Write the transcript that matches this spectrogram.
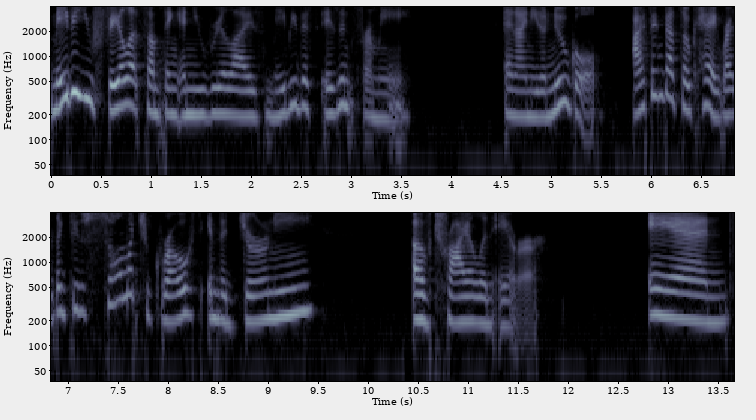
Maybe you fail at something and you realize maybe this isn't for me and I need a new goal. I think that's okay, right? Like there's so much growth in the journey of trial and error. And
